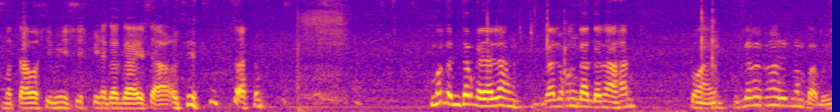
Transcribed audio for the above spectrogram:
Matawa si Mrs. pinagagaya sa akin. Maganda kaya lang. Lalo kang gaganahan. Kumain. Maglaka ka rin ng baboy.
